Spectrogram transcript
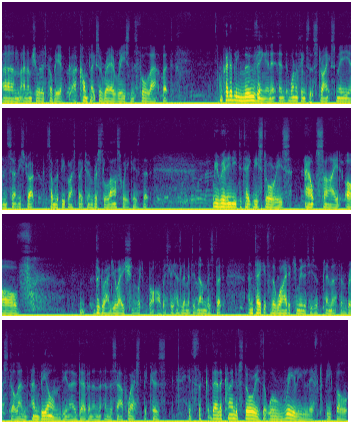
Um, and I'm sure there's probably a, a, complex array of reasons for that, but incredibly moving. And, it, and one of the things that strikes me, and certainly struck some of the people I spoke to in Bristol last week, is that we really need to take these stories outside of the graduation, which obviously has limited numbers, but and take it to the wider communities of Plymouth and Bristol and, and beyond, you know, Devon and, and the southwest, because it's the, they're the kind of stories that will really lift people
